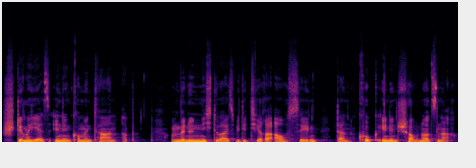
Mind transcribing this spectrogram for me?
Stimme jetzt in den Kommentaren ab. Und wenn du nicht weißt, wie die Tiere aussehen, dann guck in den Shownotes nach.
